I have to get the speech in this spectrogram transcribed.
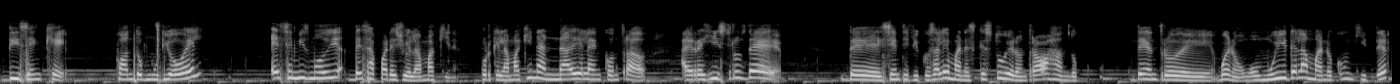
dicen que cuando murió él, ese mismo día desapareció la máquina, porque la máquina nadie la ha encontrado. Hay registros de, de científicos alemanes que estuvieron trabajando dentro de, bueno, muy de la mano con Hitler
